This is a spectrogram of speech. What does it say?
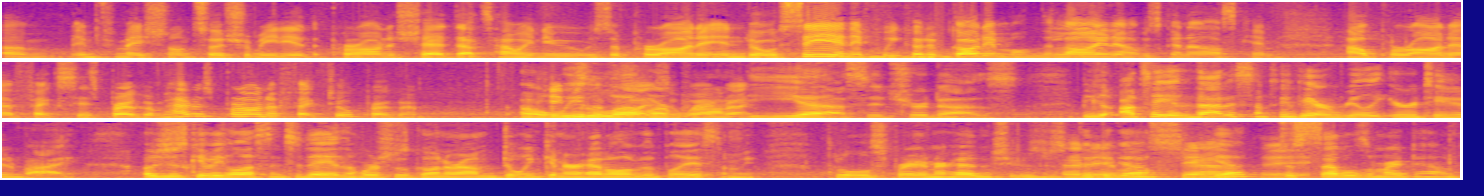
um, information on social media that Pyranha shared. That's how I knew he was a Pyranha endorsee. And if we could have got him on the line, I was going to ask him how Pyranha affects his program. How does Pyranha affect your program? Oh, Keeps we love our away, product. right? Yes, it sure does. Because I'll tell you, that is something they are really irritated by. I was just giving a lesson today, and the horse was going around doinking her head all over the place. I mean, put a little spray on her head, and she was just And good to it go. was- yeah, just settles them right down.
